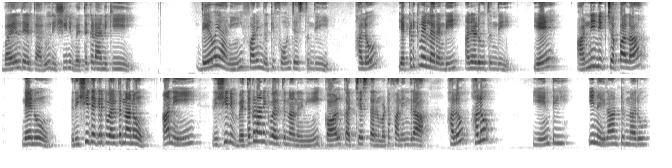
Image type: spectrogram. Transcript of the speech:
బయలుదేరుతారు రిషిని వెతకడానికి. దేవయాని ఫణీంద్రకి ఫోన్ చేస్తుంది. హలో ఎక్కడికి వెళ్ళారండి? అని అడుగుతుంది. ఏ అన్నీ నీకు చెప్పాలా? నేను రిషి దగ్గరికి వెళ్తున్నాను. అని రిషిని వెతకడానికి వెళ్తున్నానని కాల్ కట్ చేస్తారనమాట ఫణీంద్ర. హలో హలో ఏంటి ఈయన ఇలా అంటున్నారు?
